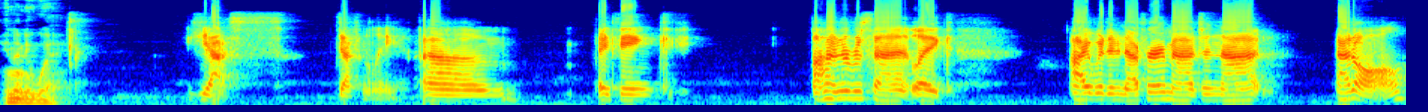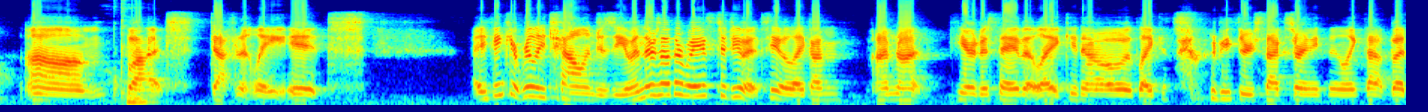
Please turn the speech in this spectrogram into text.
in any way? yes definitely um, i think 100% like i would have never imagined that at all um, Okay. but definitely it i think it really challenges you and there's other ways to do it too like i'm i'm not here to say that like you know like it's going to be through sex or anything like that but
